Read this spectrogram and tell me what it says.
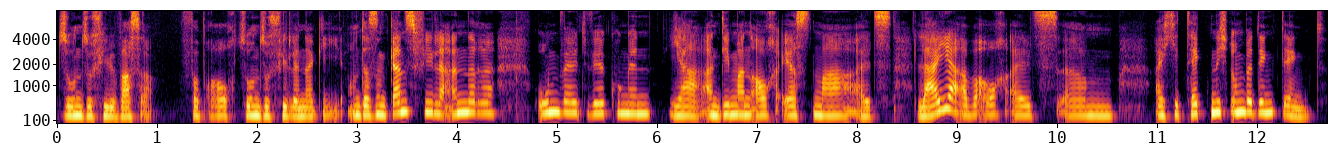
so und so viel Wasser verbraucht so und so viel Energie. Und das sind ganz viele andere Umweltwirkungen, ja, an die man auch erstmal als Laie, aber auch als ähm, Architekt nicht unbedingt denkt.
